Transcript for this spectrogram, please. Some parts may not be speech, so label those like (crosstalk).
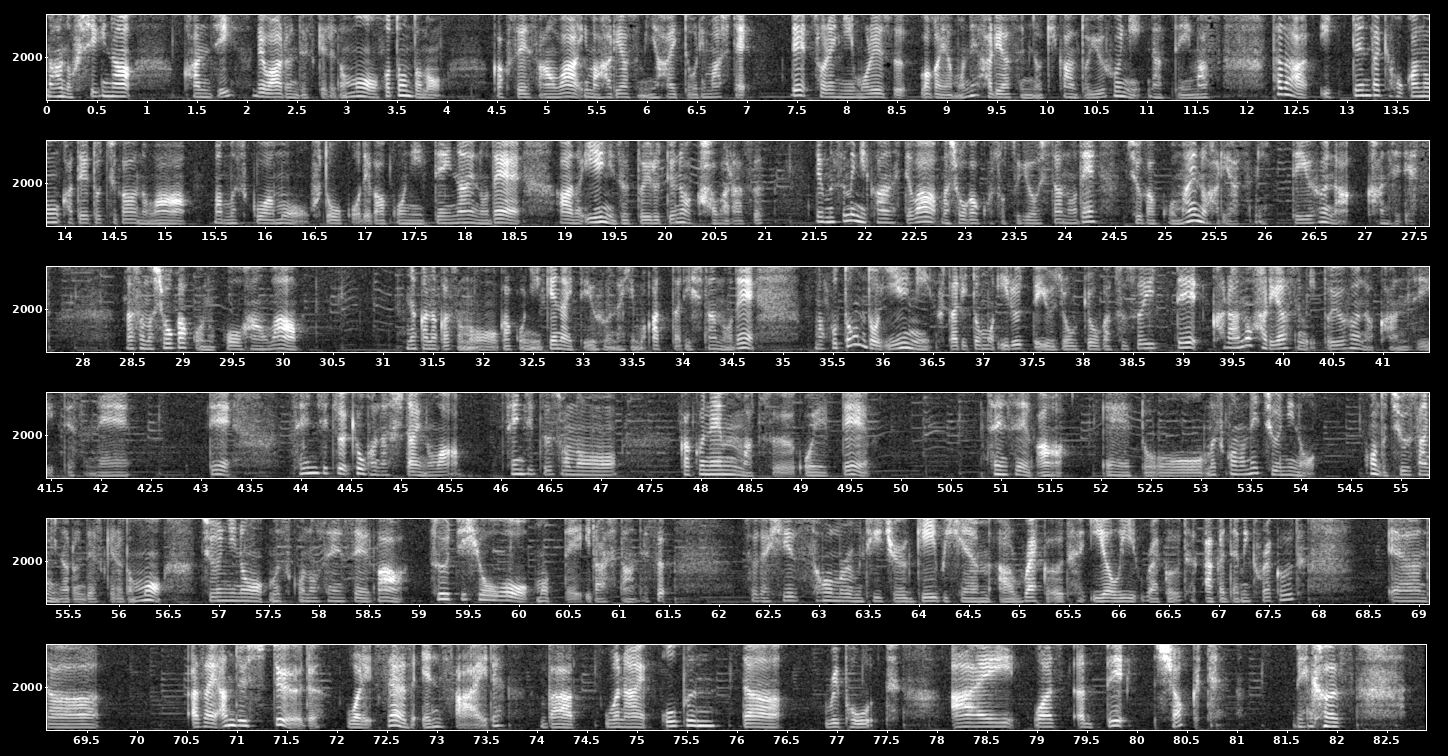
まああの不思議な感じではあるんですけれどもほとんどの学生さんは今春休みに入っておりましてでそれに漏れず我が家もね春休みの期間というふうになっています。ただ一点だけ他の家庭と違うのは、まあ、息子はもう不登校で学校に行っていないのであの家にずっといるっていうのは変わらず。で娘に関しては、まあ、小学校卒業したので中学校前の春休みっていう風な感じです、まあ、その小学校の後半はなかなかその学校に行けないっていう風な日もあったりしたので、まあ、ほとんど家に2人ともいるっていう状況が続いてからの春休みという風な感じですね。で先日今日お話ししたいのは先日その学年末終えて先生が、えーと、息子のね中2の今度中3になるんですけれども中2の息子の先生が通知表を持っていらしたんです。So that his homeroom teacher gave him a record, yearly record, academic record. And uh, as I understood what it says inside, but when I opened the report, I was a bit shocked (laughs) because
